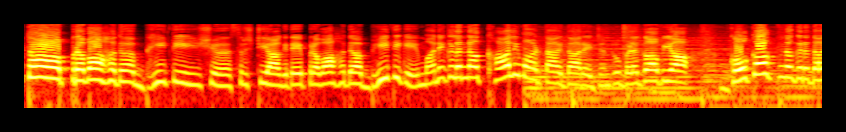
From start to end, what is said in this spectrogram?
ಎಂತೆಂಥ ಪ್ರವಾಹದ ಭೀತಿ ಸೃಷ್ಟಿಯಾಗಿದೆ. ಪ್ರವಾಹದ ಭೀತಿಗೆ ಮನೆಗಳನ್ನ ಖಾಲಿ ಮಾಡ್ತಾ ಇದ್ದಾರೆ ಜನರು. ಬೆಳಗಾವಿಯ ಗೋಕಾಕ್ ನಗರದ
